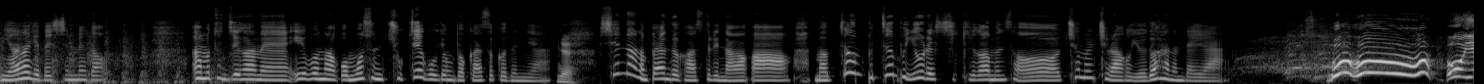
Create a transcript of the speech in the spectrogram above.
미안하게 됐습니다. 아무튼 지간에 이분하고 무슨 축제 구경도 갔었거든요. 예. 신나는 밴드 가수들이 나와가 막 점프 점프 요래 시키가면서 춤을 추라고 유도하는데요. 우후 오예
